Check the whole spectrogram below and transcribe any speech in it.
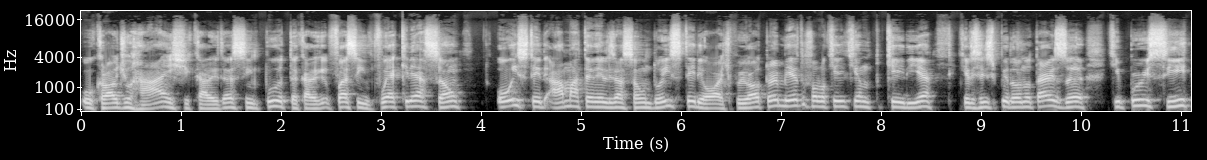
o Cláudio Reich, cara. Então, assim, puta, cara, foi assim, foi a criação ou a materialização do estereótipo. E o autor mesmo falou que ele que- queria, que ele se inspirou no Tarzan, que por si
